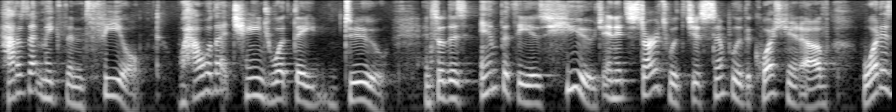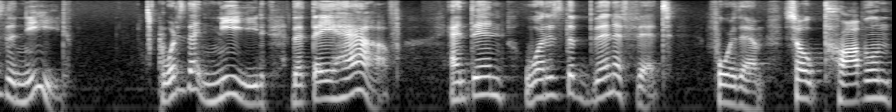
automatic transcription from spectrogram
How does that make them feel? How will that change what they do? And so this empathy is huge. And it starts with just simply the question of what is the need? What is that need that they have? And then what is the benefit for them? So, problem,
